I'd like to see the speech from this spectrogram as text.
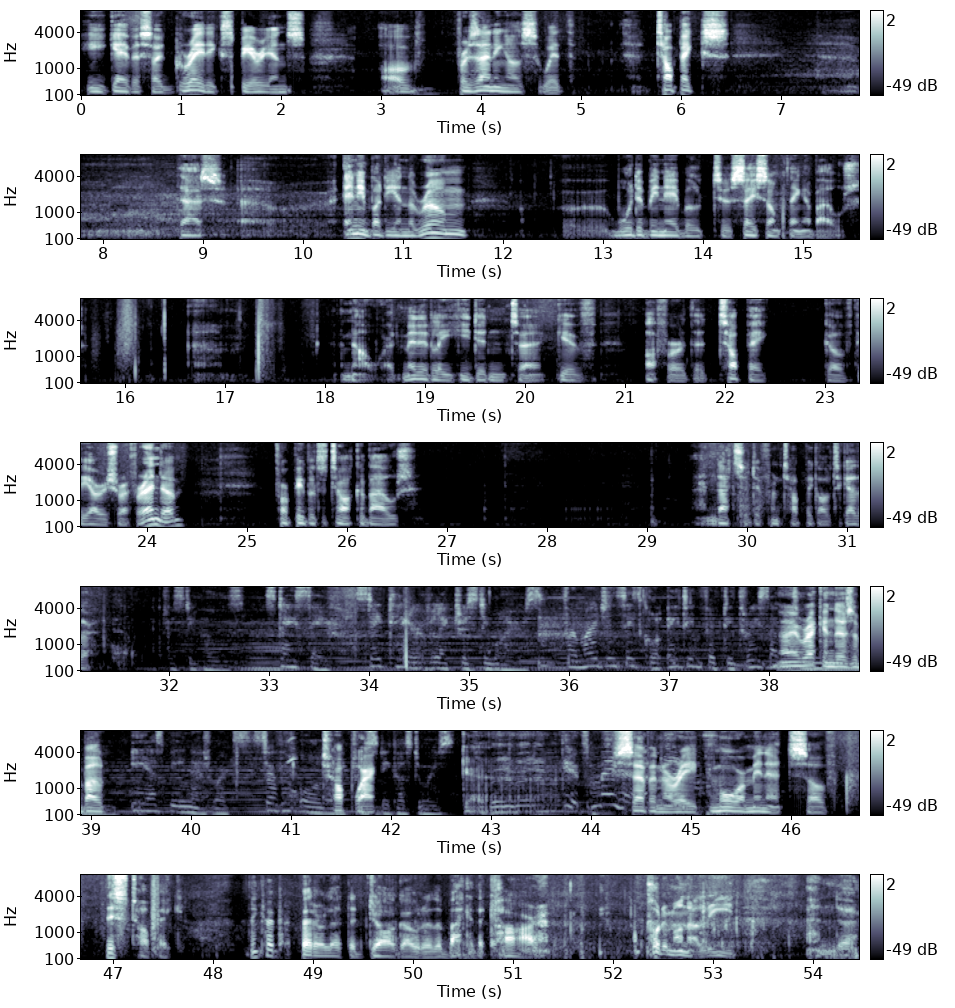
He gave us a great experience of presenting us with uh, topics um, that uh, anybody in the room would have been able to say something about. Um, now, admittedly, he didn't uh, give offer the topic of the Irish referendum for people to talk about, and that's a different topic altogether. Stay safe. Stay clear of electricity wires. For emergencies, call 1850 I reckon there's about ESB networks serving all top whack customers. seven or eight more minutes of this topic. I think I'd better let the dog out of the back of the car, put him on a lead, and uh,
